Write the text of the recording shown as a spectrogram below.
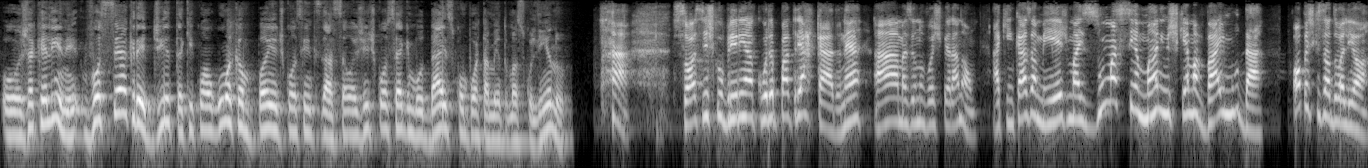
Ô, Jaqueline, você acredita que com alguma campanha de conscientização a gente consegue mudar esse comportamento masculino? Ha, só se descobrirem a cura do patriarcado, né? Ah, mas eu não vou esperar, não. Aqui em casa mesmo, mais uma semana e o esquema vai mudar. Ó o pesquisador ali, ó,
